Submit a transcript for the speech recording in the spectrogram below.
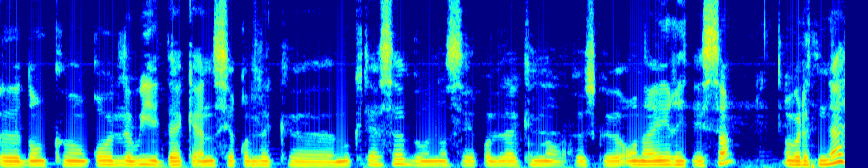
donc نقول oui الذكاء الناس يقول لك مكتسب والناس يقول لك non parce que on hérite ça ورثناه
